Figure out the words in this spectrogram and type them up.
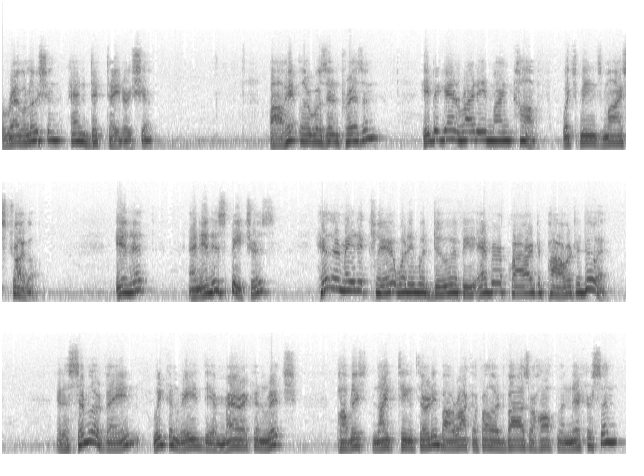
revolution and dictatorship. While Hitler was in prison, he began writing Mein Kampf, which means My Struggle. In it and in his speeches, Hitler made it clear what he would do if he ever acquired the power to do it. In a similar vein we can read The American Rich, published 1930 by Rockefeller advisor Hoffman Nickerson,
